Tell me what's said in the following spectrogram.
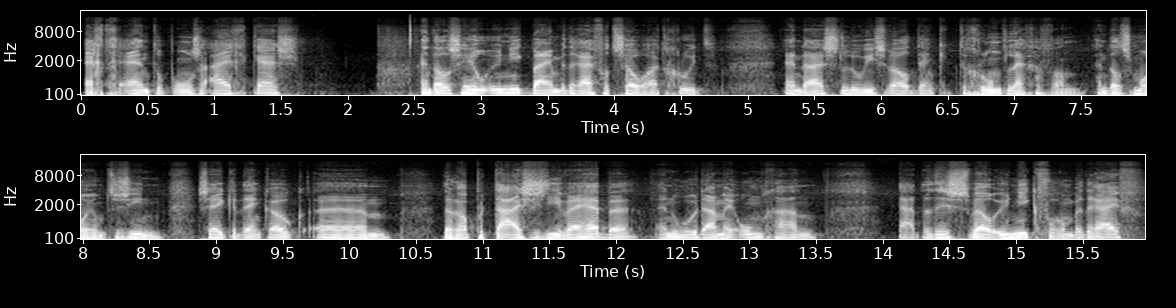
echt geënt op onze eigen cash. En dat is heel uniek bij een bedrijf wat zo hard groeit. En daar is Louis wel, denk ik, de grondlegger van. En dat is mooi om te zien. Zeker denk ik ook um, de rapportages die wij hebben en hoe we daarmee omgaan. Ja, dat is wel uniek voor een bedrijf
